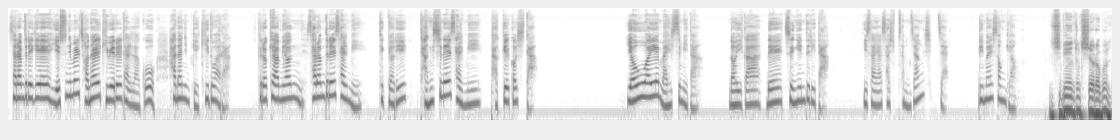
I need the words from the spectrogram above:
사람들에게 예수님을 전할 기회를 달라고 하나님께 기도하라. 그렇게 하면 사람들의 삶이, 특별히 당신의 삶이 바뀔 것이다. 여호와의 말씀이다. 너희가 내 증인들이다. 이사야 43장 10절. 리말 성경. CBN 청취자 여러분,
